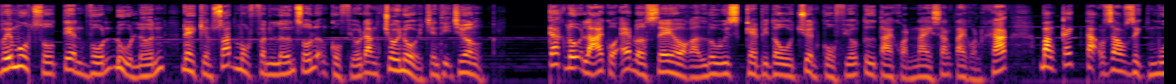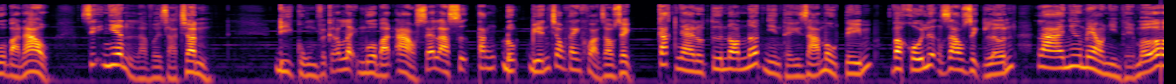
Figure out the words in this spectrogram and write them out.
với một số tiền vốn đủ lớn để kiểm soát một phần lớn số lượng cổ phiếu đang trôi nổi trên thị trường. Các đội lái của FLC hoặc là Lewis Capital chuyển cổ phiếu từ tài khoản này sang tài khoản khác bằng cách tạo giao dịch mua bán ảo, dĩ nhiên là với giá trần. Đi cùng với các lệnh mua bán ảo sẽ là sự tăng đột biến trong thanh khoản giao dịch. Các nhà đầu tư non nớt nhìn thấy giá màu tím và khối lượng giao dịch lớn là như mèo nhìn thấy mỡ,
